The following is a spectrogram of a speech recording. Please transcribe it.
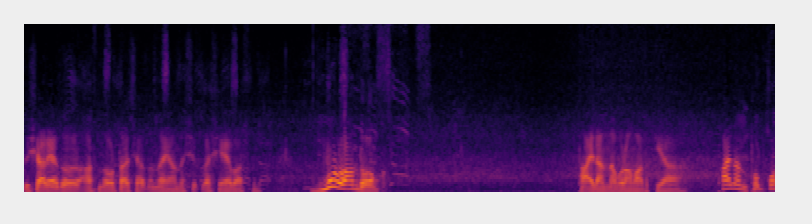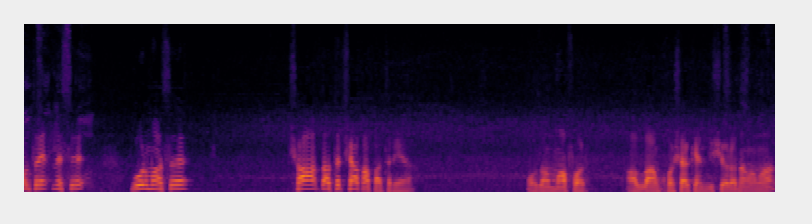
Dışarıya doğru aslında orta açacaktım da yanlışlıkla şeye bastım. Vur lan Donk. Tayland'la vuramadık ya. Tayland top kontrol etmesi, vurması çağ atlatır çağ kapatır ya. Ozan Wafor. Allah'ım koşarken düşüyor adam ama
